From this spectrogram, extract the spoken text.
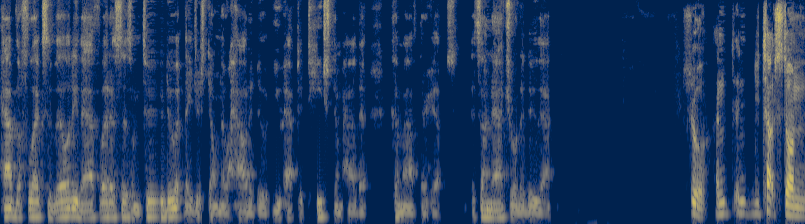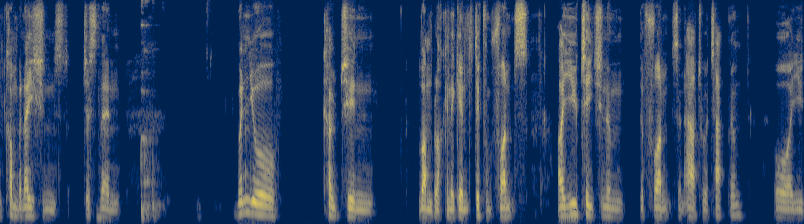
have the flexibility, the athleticism to do it. They just don't know how to do it. You have to teach them how to come out their hips. It's unnatural to do that. Sure, and and you touched on combinations just then. When you're coaching run blocking against different fronts, are you teaching them the fronts and how to attack them, or are you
